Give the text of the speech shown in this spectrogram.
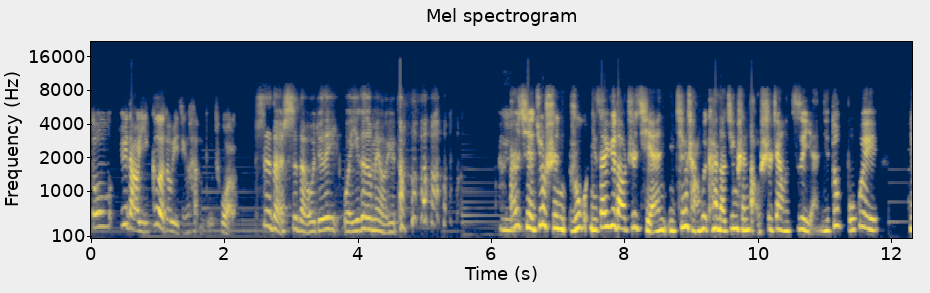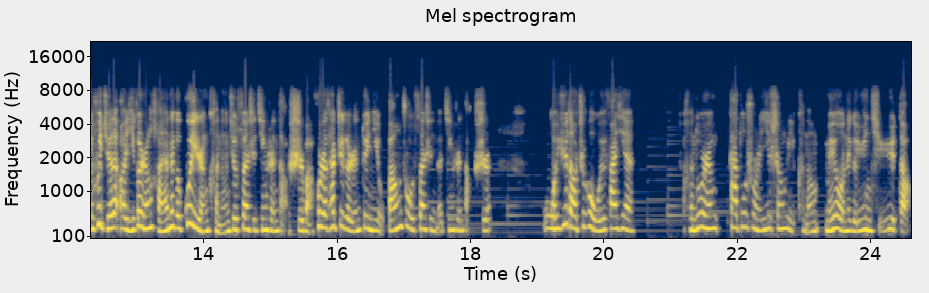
都遇到一个都已经很不错了。是的，是的，我觉得我一个都没有遇到。而且就是如果你在遇到之前，你经常会看到精神导师这样的字眼，你都不会。你会觉得啊，一个人好像那个贵人可能就算是精神导师吧，或者他这个人对你有帮助，算是你的精神导师。我遇到之后，我会发现，很多人，大多数人一生里可能没有那个运气遇到，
